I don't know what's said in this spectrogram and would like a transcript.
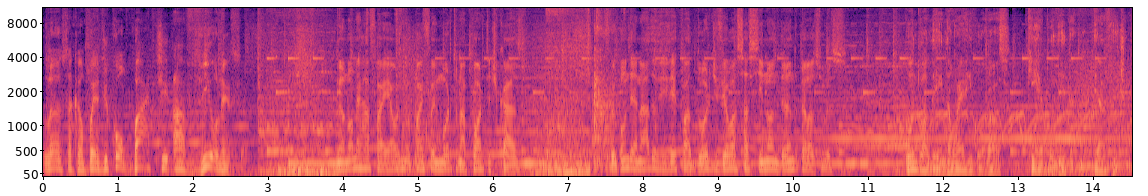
lança campanha de combate à violência. Meu nome é Rafael e meu pai foi morto na porta de casa. Fui condenado a viver com a dor de ver o assassino andando pelas ruas. Quando a lei não é rigorosa, quem é punida é a vítima.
